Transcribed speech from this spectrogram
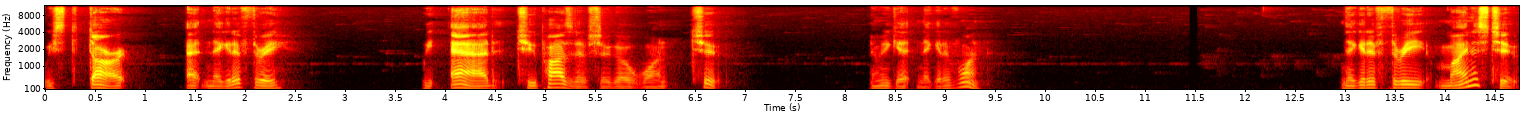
we start at negative 3, we add two positives, so we go 1, 2. And we get negative 1. Negative 3 minus 2.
